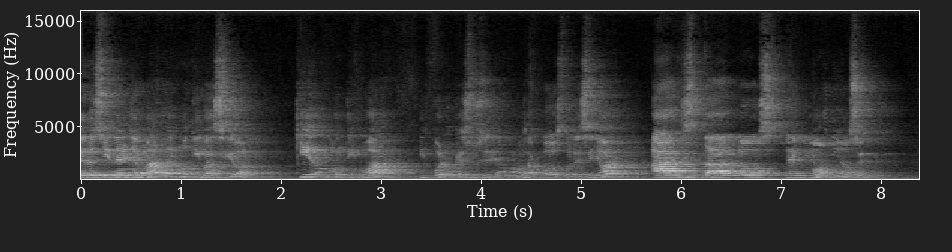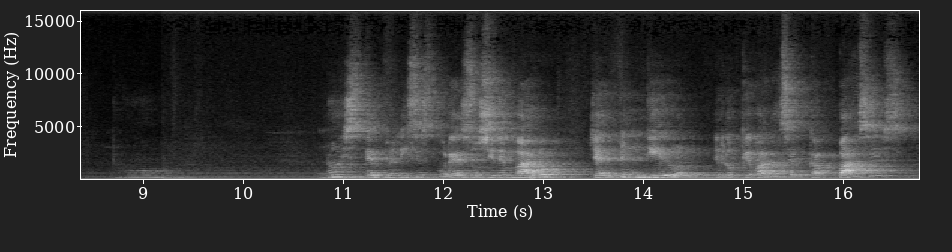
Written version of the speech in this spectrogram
Pero si en el llamado hay motivación, quiero continuar. Y fue lo que sucedió con los apóstoles. Señor, hasta los demonios no estén felices por eso. Sin embargo, ya entendieron de lo que van a ser capaces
